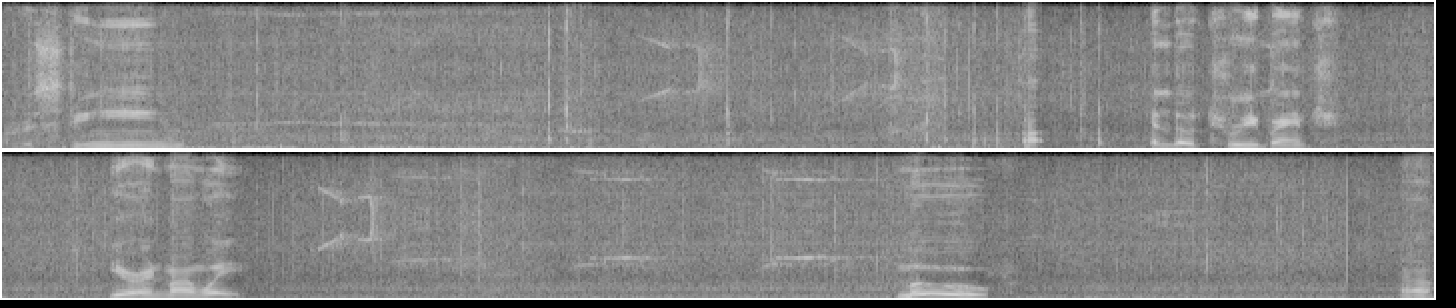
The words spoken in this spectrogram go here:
Christine. Uh, Hello, tree branch. You're in my way. Move! Oh,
